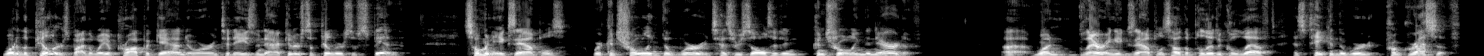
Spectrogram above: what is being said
one of the pillars, by the way, of propaganda, or in today's vernacular, the pillars of spin. So many examples where controlling the words has resulted in controlling the narrative. Uh, one glaring example is how the political left has taken the word progressive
